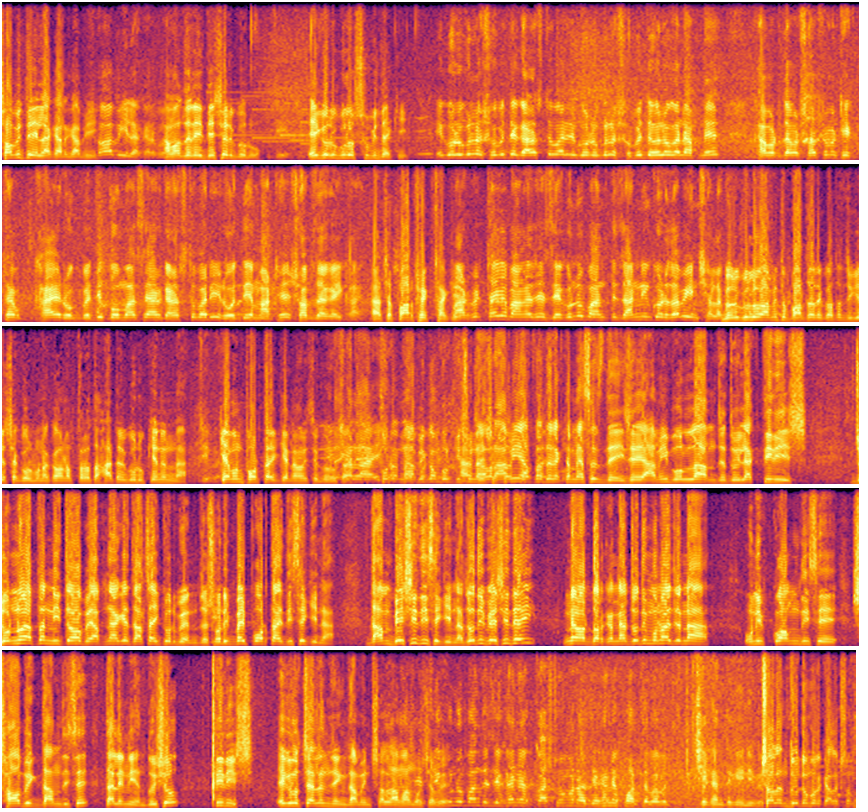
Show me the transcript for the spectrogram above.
সবই তো এলাকার গাভী। সব এলাকার আমাদের এই দেশের গরু। এই গরুগুলোর সুবিধা কি? এই গরুগুলো সুবিধা গারস্থ বাড়ির গরুগুলো সুবিধা হলো কেন আপনার খাবার দাবার সবসময় ঠিকঠাক খায় রোগ ব্যাধি কম আছে আর গারস্থ বাড়ি রোদে মাঠে সব জায়গায় খায়। আচ্ছা পারফেক্ট থাকে। পারফেক্ট থাকে বাংলাদেশের যে কোনো প্রান্তে জার্নি করে যাবে ইনশাল্লাহ গরুগুলো আমি তো বাজারের কথা জিজ্ঞাসা করব না কারণ আপনারা তো হাটের গরু কেনেন না। কেমন পর্তায় কেনা হয়েছে গরুটা? নাভি কম্বল কিছু না আবার এই আমি আপনাদের একটা মেসেজ দেই যে আমি বললাম যে দুই লাখ তিরিশ জন্য আপনার নিতে হবে আপনি আগে যাচাই করবেন যে শরীফ ভাই পর্তায় দিছে কিনা দাম বেশি দিছে কিনা। যদি বেশি দেই নেওয়ার দরকার না যদি মনে হয় যে না উনি কম দিছে স্বাভাবিক দাম দিছে তাহলে নিয়েন। দুইশো তিরিশ এগুলো চ্যালেঞ্জিং দাম ইনশাল্লাহ আমার হিসাবে। যেখানে কাস্টমাররা যেখানে পড়তে পাবে সেখান থেকেই নিবে। চলেন দুই নম্বর কালেকশন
